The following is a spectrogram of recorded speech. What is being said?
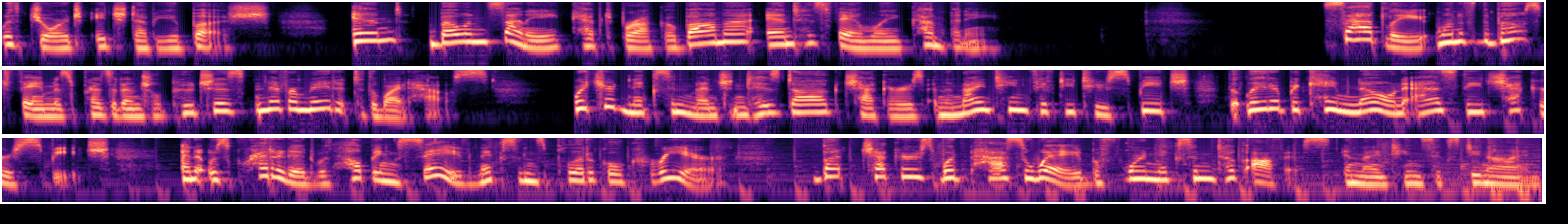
with George H.W. Bush. And Bo and Sunny kept Barack Obama and his family company. Sadly, one of the most famous presidential pooches never made it to the White House. Richard Nixon mentioned his dog Checkers in a 1952 speech that later became known as the Checkers speech, and it was credited with helping save Nixon's political career. But checkers would pass away before Nixon took office in 1969.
